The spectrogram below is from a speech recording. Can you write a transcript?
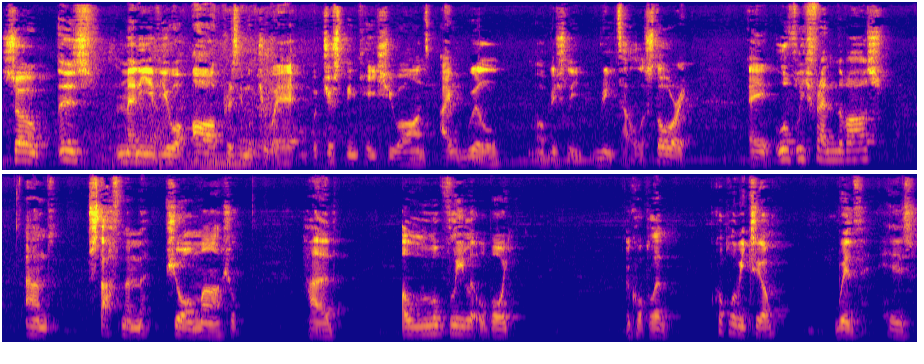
So, as many of you are pretty much aware, but just in case you aren't, I will obviously retell the story. A lovely friend of ours and staff member, Sean Marshall, had a lovely little boy a couple of a couple of weeks ago with his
